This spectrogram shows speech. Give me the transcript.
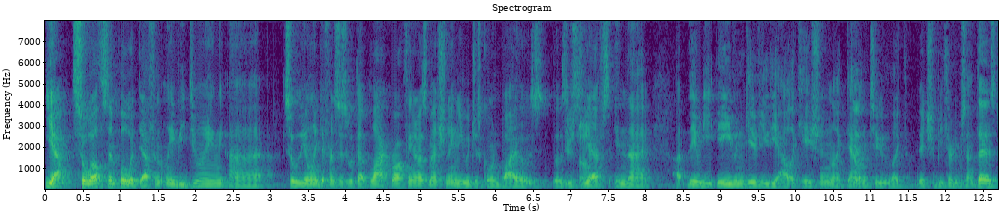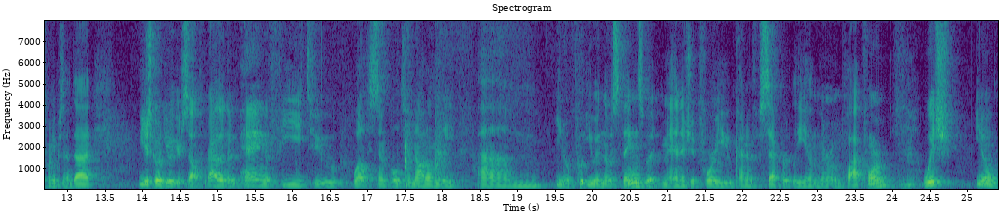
Yeah, so Wealthsimple would definitely be doing. Uh, so the only difference is with that BlackRock thing I was mentioning, you would just go and buy those those Yourself. ETFs in that. Uh, they would e- they even give you the allocation like down Yep. to like the, it should be thirty percent this, twenty percent that. You just go do it yourself rather than paying a fee to Wealthsimple to not only um, you know put you in those things but manage it for you kind of separately on their own platform, which you know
